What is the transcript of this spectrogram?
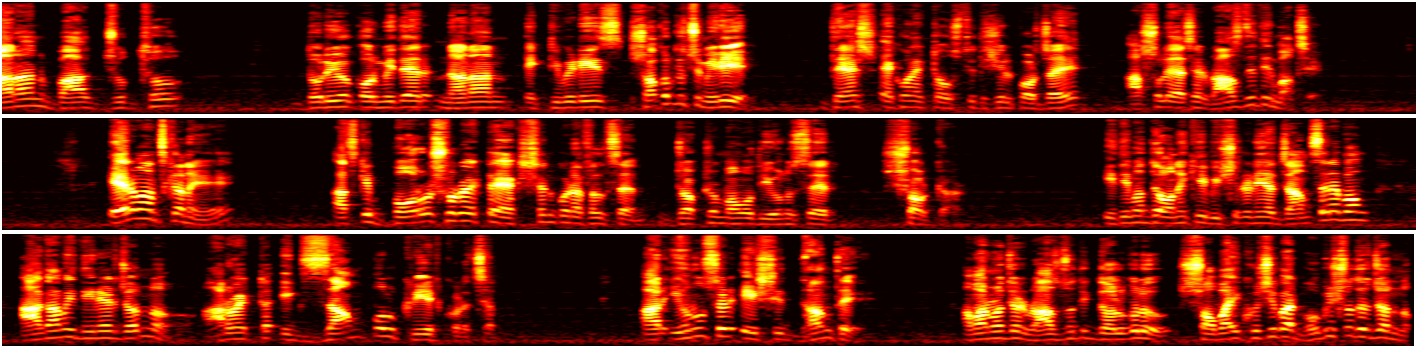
নানান বাক যুদ্ধ, দলীয় কর্মীদের নানান অ্যাক্টিভিটিস সকল কিছু মিলিয়ে দেশ এখন একটা অস্থিতিশীল পর্যায়ে আসলে আছে রাজনীতির মাঝে এর মাঝখানে আজকে বড়সড় একটা অ্যাকশন করে ফেলছেন ডক্টর মোহাম্মদ ইউনুসের সরকার। ইতিমধ্যে অনেকে বিষয়টা নিয়ে জানছেন এবং আগামী দিনের জন্য আরও একটা এক্সাম্পল ক্রিয়েট করেছেন। আর ইউনুসের এই সিদ্ধান্তে আমার মধ্যে রাজনৈতিক দলগুলো সবাই খুশি পায় ভবিষ্যতের জন্য।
